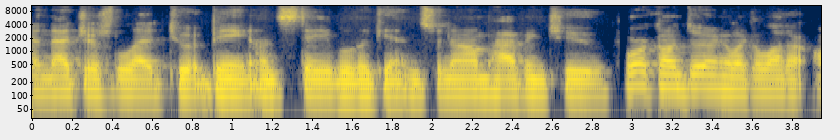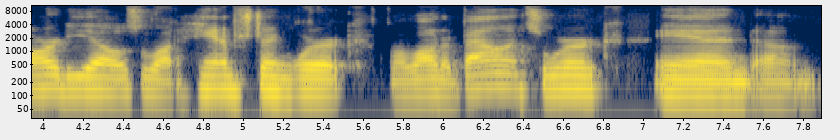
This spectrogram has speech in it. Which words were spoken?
and that just led to it being unstable again. So now I'm having to work on doing like a lot of RDLs, a lot of hamstring work, a lot of balance work, and um,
